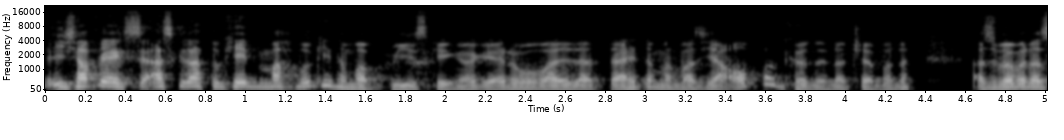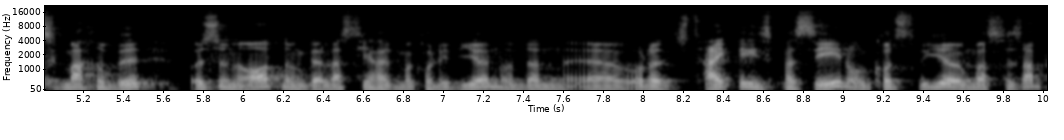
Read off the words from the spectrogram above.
ich habe ja erst gedacht, okay, mach wirklich nochmal Priest gegen Gargano, weil da, da, hätte man was ja aufbauen können in der Chamber. Ne? Also, wenn man das machen will, ist in Ordnung, dann lass die halt mal kollidieren und dann, äh, oder zeig dir was sehen und konstruiere irgendwas zusammen.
